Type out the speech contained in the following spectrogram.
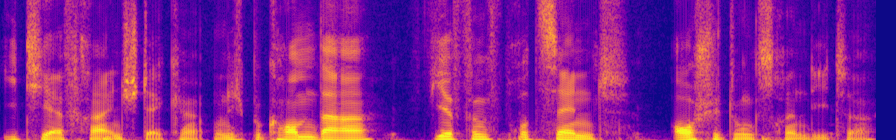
ETF reinstecke und ich bekomme da 4, 5% Ausschüttungsrendite.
